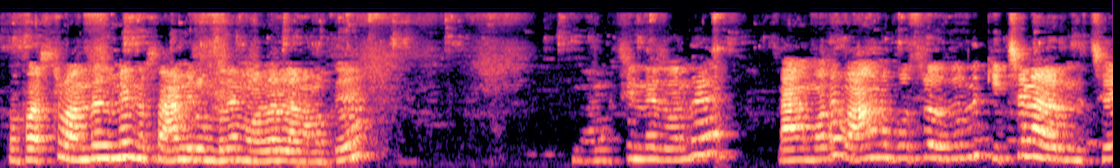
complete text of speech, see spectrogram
இப்போ ஃபஸ்ட்டு வந்ததுமே இந்த சாமி ரூம் தான் முதல்ல நமக்கு. நமக்கு சின்னது வந்து நாங்கள் முதல் வாங்கின புதுசில் இது வந்து கிச்சனாக இருந்துச்சு.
